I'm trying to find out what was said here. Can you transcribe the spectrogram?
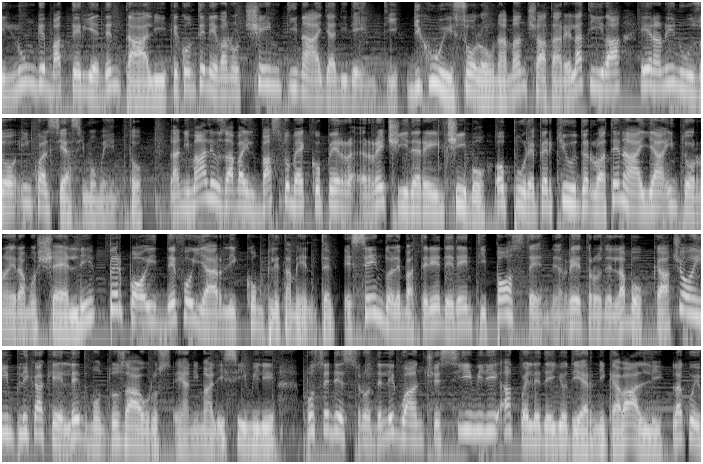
in lunghe batterie dentali che contenevano centinaia di denti, di cui solo una manciata relativa erano in uso in qualsiasi momento. L'animale usava il vasto becco per recidere il cibo, oppure per chiuderlo a tenaglia intorno ai ramoscelli, per poi defogliarli con completamente. Essendo le batterie dei denti poste nel retro della bocca, ciò implica che l'Edmontosaurus e animali simili possedessero delle guance simili a quelle degli odierni cavalli, la cui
